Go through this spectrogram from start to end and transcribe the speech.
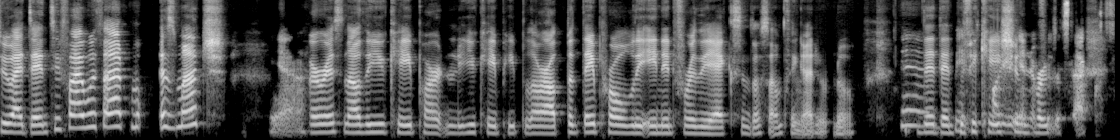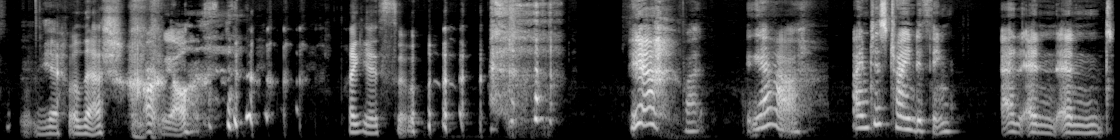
to identify with that m- as much. Yeah. Whereas now the UK part, and the UK people are out, but they probably in it for the accent or something. I don't know. Yeah, The maybe it's probably identification for the sex, Yeah, well, that aren't we all? I guess so. yeah, But yeah, I'm just trying to think and and and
